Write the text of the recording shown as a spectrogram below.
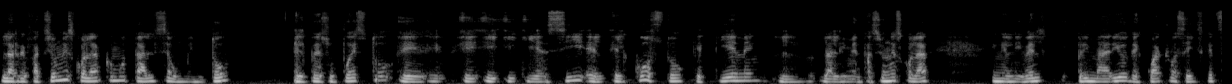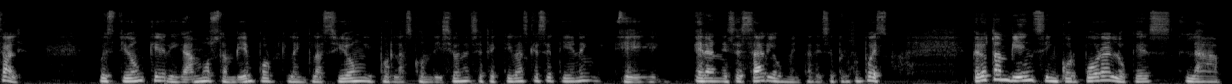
la refacción escolar como tal se aumentó el presupuesto eh, eh, y, en sí el, costo que tiene la alimentación escolar en el nivel primario de 4 a 6 quetzales cuestión que, digamos, también por la inflación y por las condiciones efectivas que se tienen, eh, era necesario aumentar ese presupuesto. Pero también se incorpora lo que es la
